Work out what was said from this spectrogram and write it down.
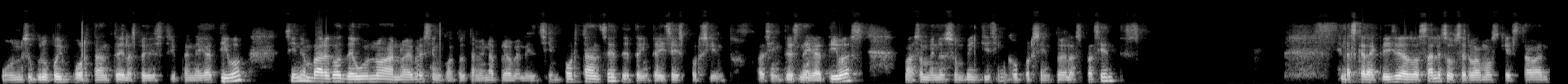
un subgrupo importante de las pacientes triple negativo. Sin embargo, de 1 a 9 se encontró también una prevalencia importante de 36%. Pacientes negativas, más o menos un 25% de las pacientes. En las características basales observamos que estaban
